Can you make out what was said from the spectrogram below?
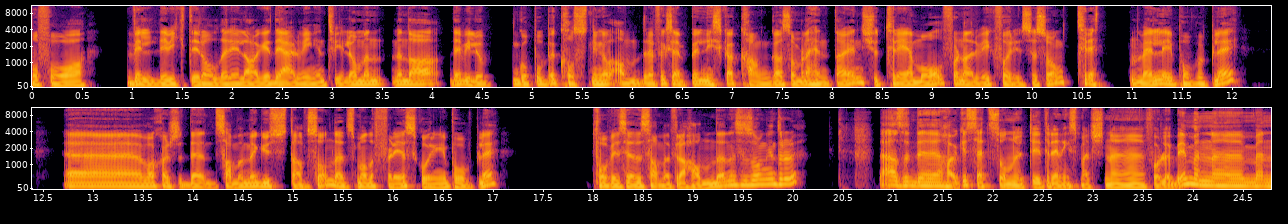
og få veldig viktige roller i laget, det er det jo ingen tvil om. Men, men da, det vil jo gå på bekostning av andre, f.eks. Niska Kanga som ble henta inn. 23 mål for Narvik forrige sesong, 13 vel i Powerplay. Eh, var kanskje den, sammen med Gustavsson, den som hadde flest skåringer i Powerplay. Får vi se det samme fra han denne sesongen, tror du? Nei, altså, det har jo ikke sett sånn ut i treningsmatchene foreløpig, men, eh, men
